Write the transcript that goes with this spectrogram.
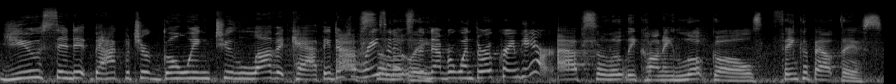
you send it back, but you're going to love it, Kathy. There's a reason it's the number one throat cream here. Absolutely, Connie. Look, girls, think about this.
